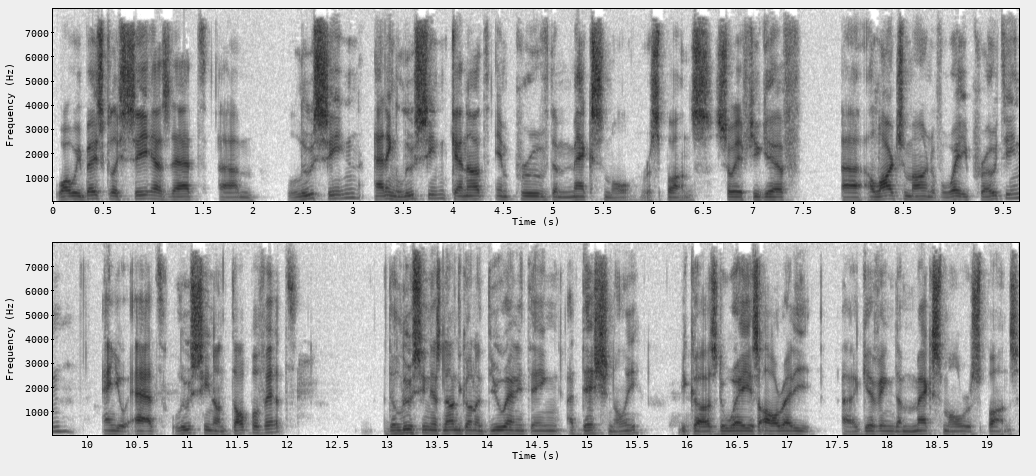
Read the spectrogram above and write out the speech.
what we basically see is that um, leucine, adding leucine cannot improve the maximal response. So if you give uh, a large amount of whey protein and you add leucine on top of it, the leucine is not going to do anything additionally because the whey is already uh, giving the maximal response.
